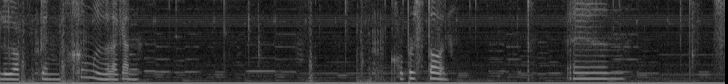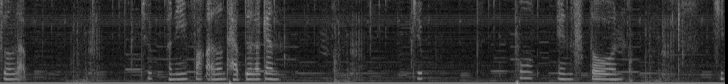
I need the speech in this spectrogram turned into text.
เรือเป็นเครื่องมือแล้วกัน copperstone and slab ชึบอันนี้ฝากไอรอนแท็บด้วยแล้วกันชึบพวกเอนสโตนคิด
